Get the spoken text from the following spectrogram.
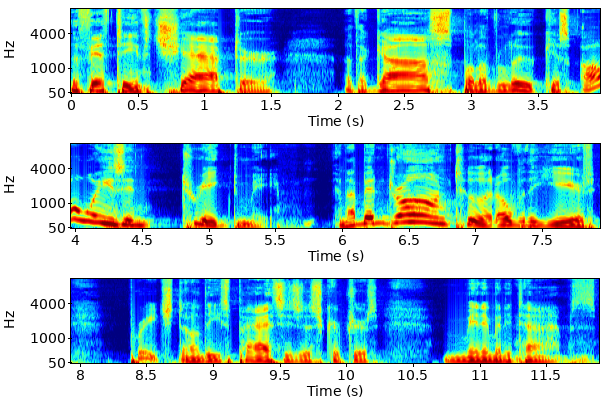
The 15th chapter of the Gospel of Luke has always intrigued me, and I've been drawn to it over the years, preached on these passages of scriptures many, many times.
